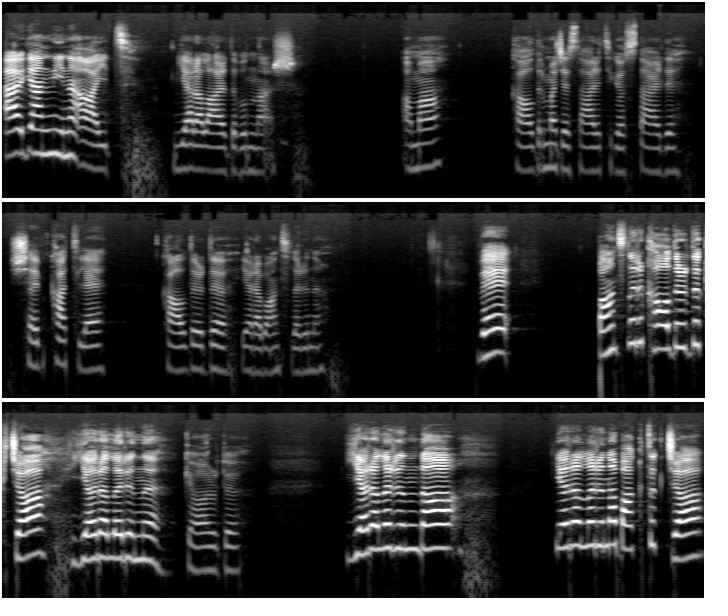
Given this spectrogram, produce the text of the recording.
ergenliğine ait yaralardı bunlar. Ama kaldırma cesareti gösterdi. Şefkatle kaldırdı yara bantlarını. Ve bantları kaldırdıkça yaralarını gördü. Yaralarında yaralarına baktıkça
